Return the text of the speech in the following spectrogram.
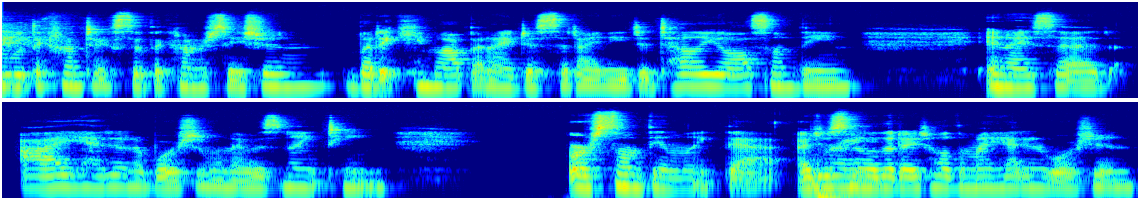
what the context of the conversation, but it came up, and I just said, I need to tell you all something. And I said, I had an abortion when I was 19, or something like that. I just know that I told them I had an abortion.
